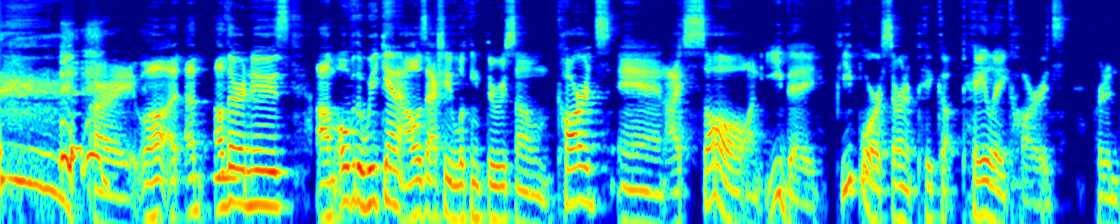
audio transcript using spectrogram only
All right. Well, uh, uh, other news. Um, over the weekend, I was actually looking through some cards, and I saw on eBay people are starting to pick up Pele cards for the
